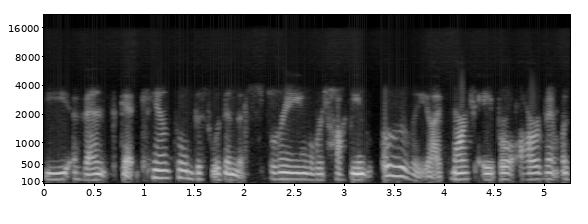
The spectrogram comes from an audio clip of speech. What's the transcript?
see events get canceled. This was in the spring. We're talking early, like March, April. Our event was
